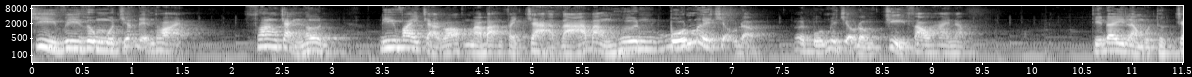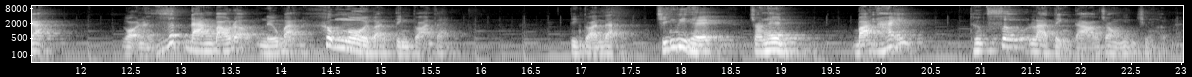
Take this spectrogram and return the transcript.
Chỉ vì dùng một chiếc điện thoại xoang chảnh hơn, đi vay trả góp mà bạn phải trả giá bằng hơn 40 triệu đồng. Hơn 40 triệu đồng chỉ sau 2 năm. Thì đây là một thực trạng gọi là rất đáng báo động nếu bạn không ngồi bạn tính toán ra. Tính toán ra. Chính vì thế cho nên bạn hãy thực sự là tỉnh táo trong những trường hợp này.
